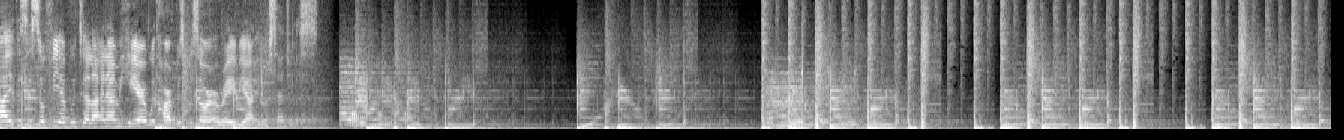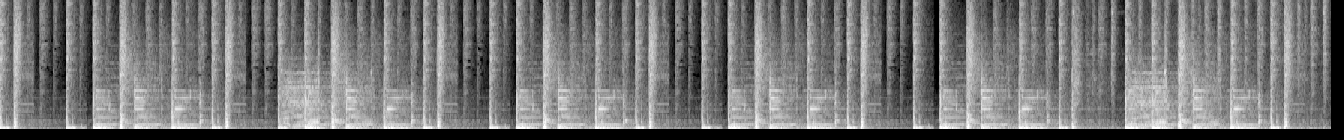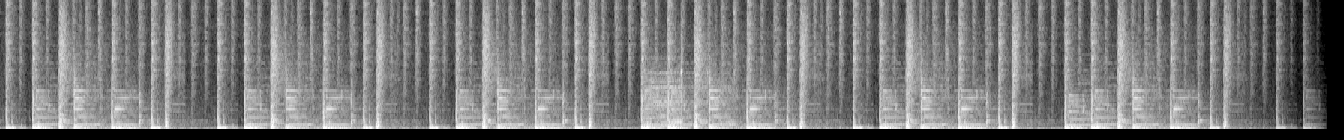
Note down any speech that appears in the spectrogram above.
Hi, this is Sofia Butella and I'm here with Harper's Bazaar Arabia in Los Angeles.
